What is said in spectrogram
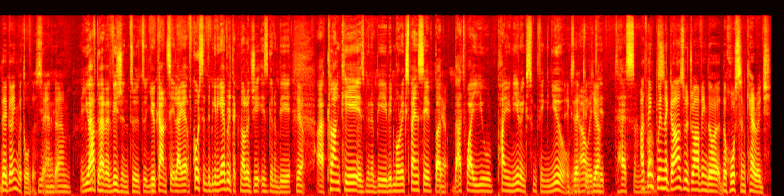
they're going with all this. Yeah, and yeah. Um, you have to have a vision to, to, you can't say like, of course, at the beginning, every technology is going to be yeah. uh, clunky, is going to be a bit more expensive, but that's why you're pioneering something new. Exactly. You know? it, yeah. It has some. I bumps. think when the guys were driving the the horse and carriage,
